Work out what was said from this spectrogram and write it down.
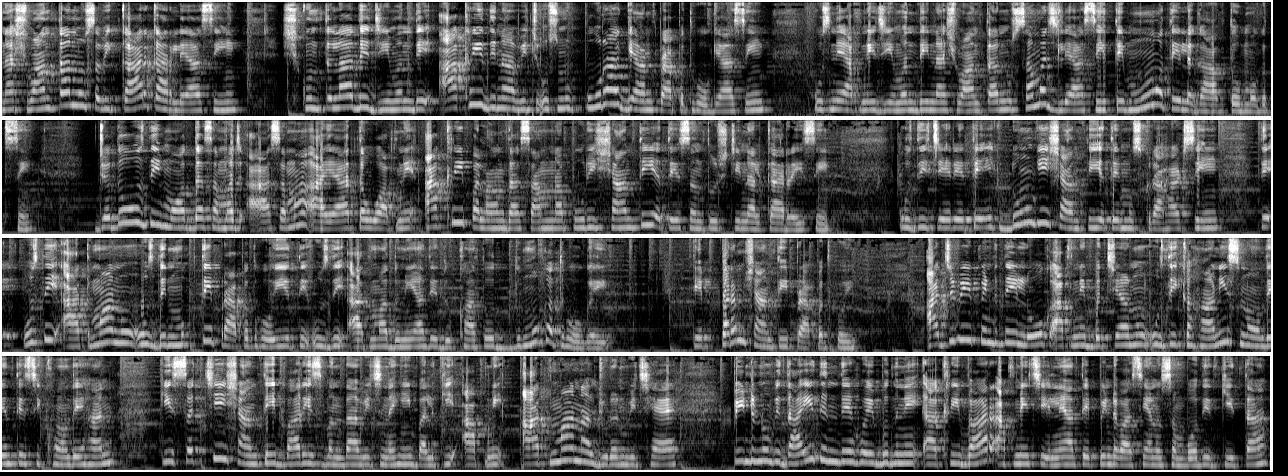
ਨਸ਼ਵਾਨਤਾ ਨੂੰ ਸਵੀਕਾਰ ਕਰ ਲਿਆ ਸੀ। ਸ਼ਕੁੰਤਲਾ ਦੇ ਜੀਵਨ ਦੇ ਆਖਰੀ ਦਿਨਾਂ ਵਿੱਚ ਉਸ ਨੂੰ ਪੂਰਾ ਗਿਆਨ ਪ੍ਰਾਪਤ ਹੋ ਗਿਆ ਸੀ। ਉਸਨੇ ਆਪਣੇ ਜੀਵਨ ਦੀ ਨਸ਼ਵਾਨਤਾ ਨੂੰ ਸਮਝ ਲਿਆ ਸੀ ਤੇ ਮੂੰਹ ਅਤੇ ਲਗਾਵ ਤੋਂ ਮੁਕਤ ਸੀ। ਜਦੋਂ ਉਸ ਦੀ ਮੌਤ ਦਾ ਸਮਝ ਆ, ਸਮਾਂ ਆਇਆ ਤਾਂ ਉਹ ਆਪਣੇ ਆਖਰੀ ਪਲਾਂ ਦਾ ਸਾਹਮਣਾ ਪੂਰੀ ਸ਼ਾਂਤੀ ਅਤੇ ਸੰਤੁਸ਼ਟੀ ਨਾਲ ਕਰ ਰਹੀ ਸੀ। ਉਸ ਦੀ ਚਿਹਰੇ ਤੇ ਇੱਕ ਡੂੰਗੀ ਸ਼ਾਂਤੀ ਅਤੇ ਮੁਸਕਰਾਹਟ ਸੀ ਤੇ ਉਸ ਦੀ ਆਤਮਾ ਨੂੰ ਉਸ ਦਿਨ ਮੁਕਤੀ ਪ੍ਰਾਪਤ ਹੋਈ ਅਤੇ ਉਸ ਦੀ ਆਤਮਾ ਦੁਨੀਆ ਦੇ ਦੁੱਖਾਂ ਤੋਂ ਦ- ਮੁਕਤ ਹੋ ਗਈ ਤੇ ਪਰਮ ਸ਼ਾਂਤੀ ਪ੍ਰਾਪਤ ਹੋਈ। ਅੱਜ ਵੀ ਪਿੰਡ ਦੇ ਲੋਕ ਆਪਣੇ ਬੱਚਿਆਂ ਨੂੰ ਉਸ ਦੀ ਕਹਾਣੀ ਸੁਣਾਉਂਦੇ ਤੇ ਸਿਖਾਉਂਦੇ ਹਨ ਕਿ ਸੱਚੀ ਸ਼ਾਂਤੀ ਬਾਹਰੀ ਸੰਬੰਧਾਂ ਵਿੱਚ ਨਹੀਂ, ਬਲਕਿ ਆਪਣੀ ਆਤਮਾ ਨਾਲ ਜੁੜਨ ਵਿੱਚ ਹੈ। ਪਿੰਡ ਨੂੰ ਵਿਦਾਈ ਦਿੰਦੇ ਹੋਏ ਬੁੱਧ ਨੇ ਆਖਰੀ ਵਾਰ ਆਪਣੇ ਚੇਲਿਆਂ ਤੇ ਪਿੰਡ ਵਾਸੀਆਂ ਨੂੰ ਸੰਬੋਧਿਤ ਕੀਤਾ।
